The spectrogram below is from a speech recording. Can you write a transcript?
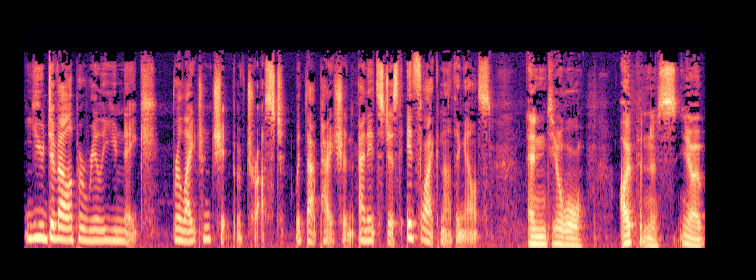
You develop a really unique relationship of trust with that patient and it's just it's like nothing else. and your openness, you know,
